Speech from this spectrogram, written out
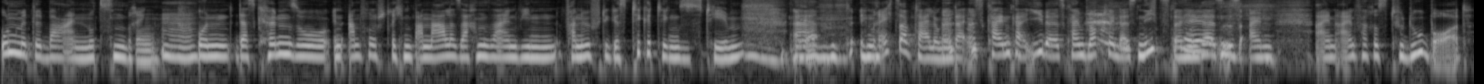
unmittelbar einen Nutzen bringen. Mhm. Und das können so in Anführungsstrichen banale Sachen sein, wie ein vernünftiges Ticketing-System ja. ähm, in Rechtsabteilungen. Da ist kein KI, da ist kein Blockchain, da ist nichts dahinter. Es ist ein, ein einfaches To-Do-Board.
